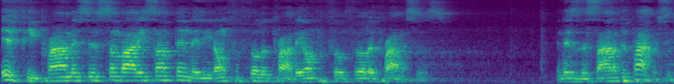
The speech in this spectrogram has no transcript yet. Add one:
if he promises somebody something, that he don't fulfill the prom- they don't fulfill their promises. And this is the sign of hypocrisy.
